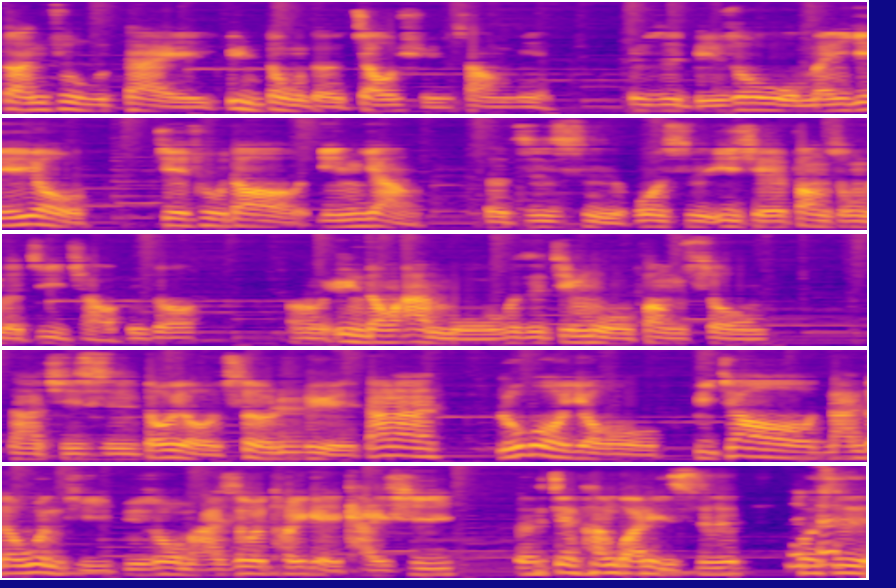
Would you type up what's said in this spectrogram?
专注在运动的教学上面，就是比如说我们也有接触到营养的知识，或是一些放松的技巧，比如说呃运动按摩或者筋膜放松，那其实都有策略。当然，如果有比较难的问题，比如说我们还是会推给凯西的健康管理师，或是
